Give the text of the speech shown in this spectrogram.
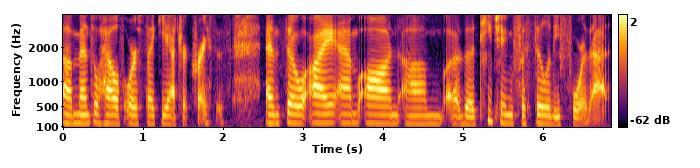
uh, mental health or psychiatric crisis. And so I am on um, uh, the teaching facility for that.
